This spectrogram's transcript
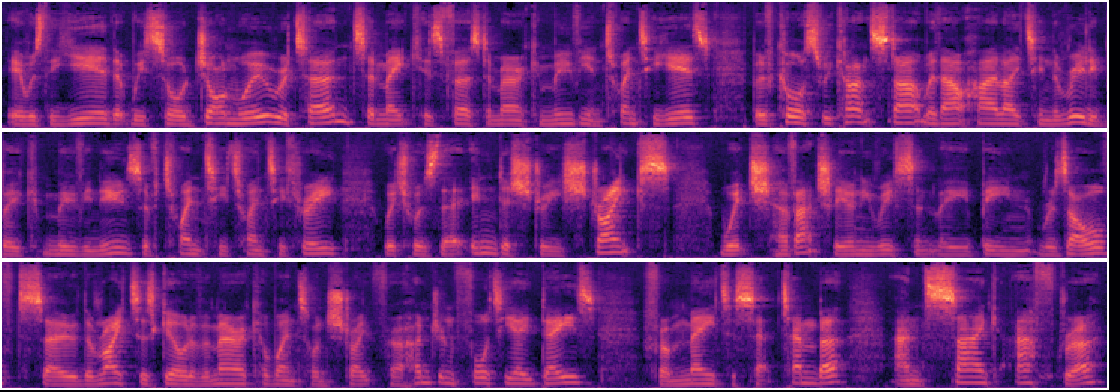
It was the year that we saw John Woo return to make his first American movie in 20 years. But of course, we can't start without highlighting the really big movie news of 2023, which was the industry strikes, which have actually only recently been resolved. So, the Writers Guild of America went on strike for 148 days from May to September, and SAG AFTRA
